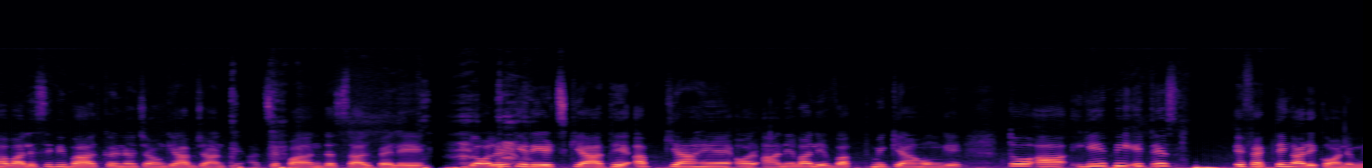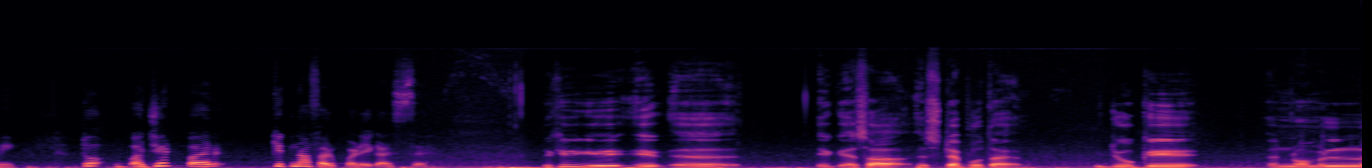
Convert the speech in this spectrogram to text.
حوالے سے بھی بات کرنا چاہوں گی. آپ جانتے ہیں آج سے پانچ دس سال پہلے ڈالر کے ریٹس کیا تھے، اب کیا ہیں اور آنے والے وقت میں کیا ہوں گے؟ تو uh, یہ بھی it is affecting our economy تو بجٹ پر کتنا فرق پڑے گا اس سے؟ دیکھیے یہ ایک ایسا اسٹیپ ہوتا ہے جو کہ نارمل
